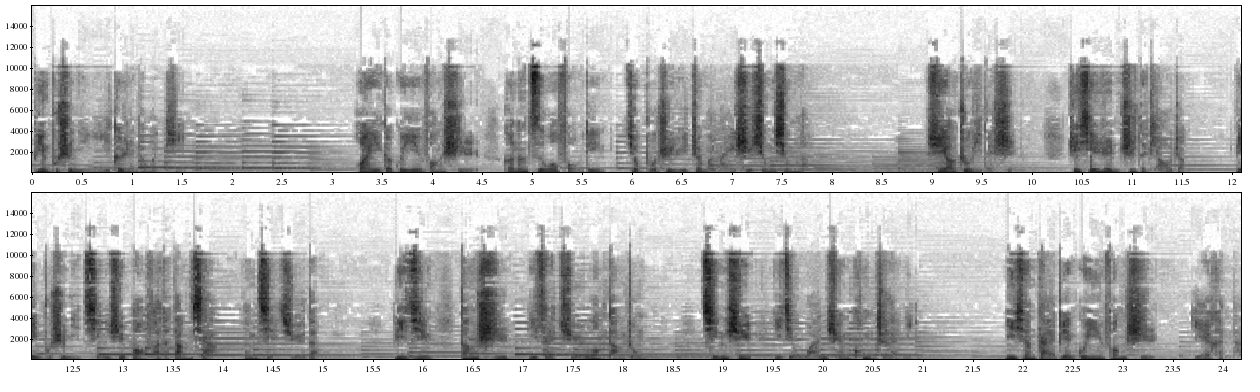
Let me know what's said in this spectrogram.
并不是你一个人的问题。换一个归因方式，可能自我否定就不至于这么来势汹汹了。需要注意的是，这些认知的调整，并不是你情绪爆发的当下能解决的。毕竟，当时你在绝望当中，情绪已经完全控制了你。你想改变归因方式也很难。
